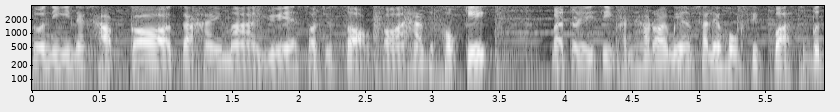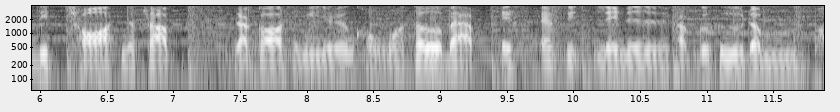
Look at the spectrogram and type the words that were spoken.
ตัวนี้นะครับ ก็จะให้มา US 2.2 256 g b แบตเตอรี่ 4,500 มิลลิแอมป์ชาร์จได้ 60 วัตต์ Super Dit Charge นะครับ แล้วก็จะมีในเรื่องของมอเตอร์แบบ X Acid Lane นะครับ ก็คือลำโพ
